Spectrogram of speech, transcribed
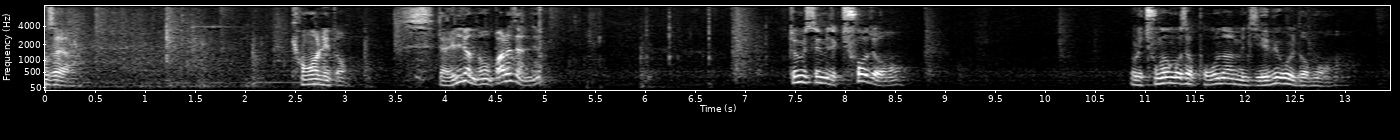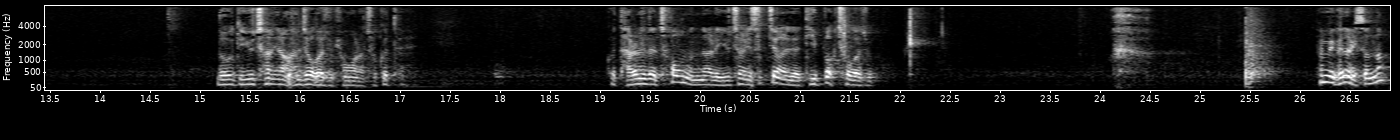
영서야. 경원이도. 야, 1년 너무 빠르지 않냐? 좀 있으면 이제 추워져. 우리 중간고사 보고 나면 이제 예비골 넘어와. 너 그때 유찬이랑 앉아가지고 경원아, 저 끝에. 그 다른 애들 처음 온 날에 유찬이 숙제하는 데 뒷박 쳐가지고. 현미 그날 있었나?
